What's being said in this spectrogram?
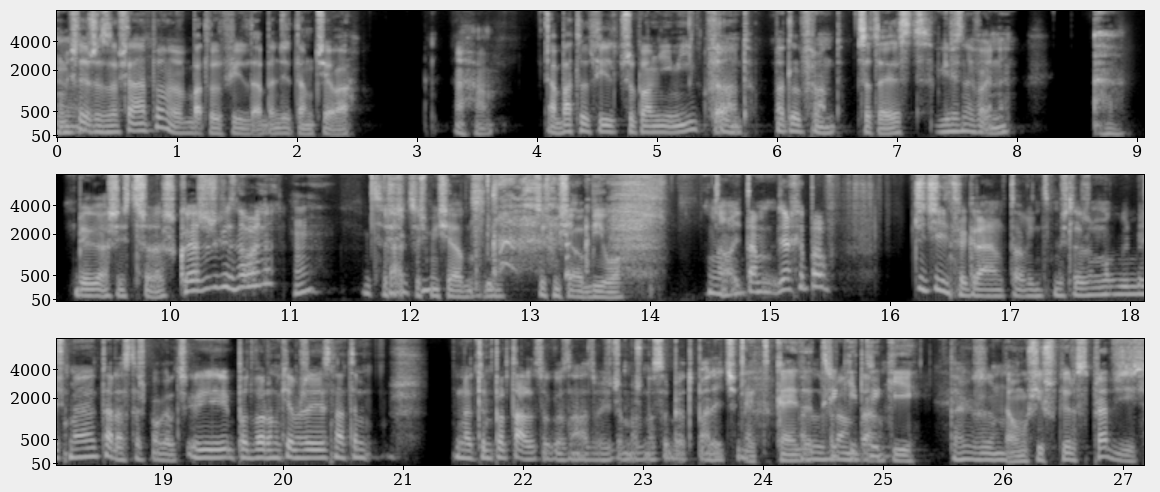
Myślę, że Zosia na pewno w Battlefielda będzie tam cięła. Aha. A Battlefield, przypomnij mi, to Front. Battlefront. co to jest? Gwiezdne Wojny. Aha. Biegasz i strzelasz. Kojarzysz Gwiezdne Wojny? Coś, Tak. coś, mi się, coś mi się obiło. No i tam ja chyba dzieciństwie grałem to, więc myślę, że moglibyśmy teraz też pograć. I pod warunkiem, że jest na tym Na tym portalu, co go znalazłeś, że można sobie odpalić. Takie triki, triki. Także To musisz wpierw sprawdzić.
